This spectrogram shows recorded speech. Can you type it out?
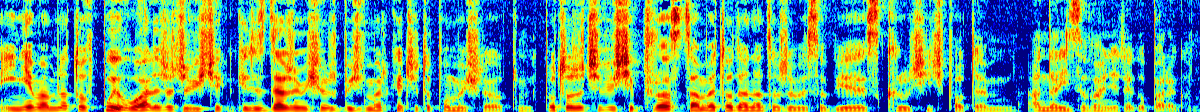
i nie mam na to wpływu, ale rzeczywiście, kiedy zdarzy mi się już być w markecie, to pomyślę o tym. Bo to rzeczywiście prosta metoda na to, żeby sobie skrócić potem analizowanie tego paragonu.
